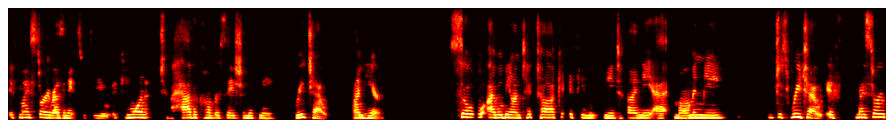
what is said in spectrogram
if my story resonates with you, if you want to have a conversation with me, reach out. I'm here. So I will be on TikTok if you need to find me at Mom and Me. Just reach out if my story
